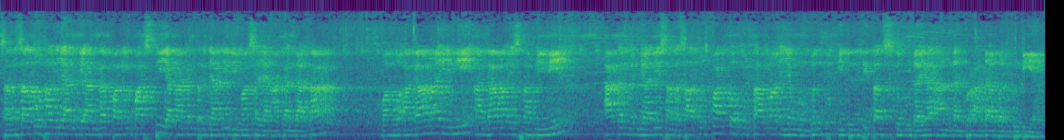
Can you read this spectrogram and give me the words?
Salah satu hal yang dianggap paling pasti yang akan terjadi di masa yang akan datang bahwa agama ini, agama Islam ini akan menjadi salah satu faktor utama yang membentuk identitas kebudayaan dan peradaban dunia.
